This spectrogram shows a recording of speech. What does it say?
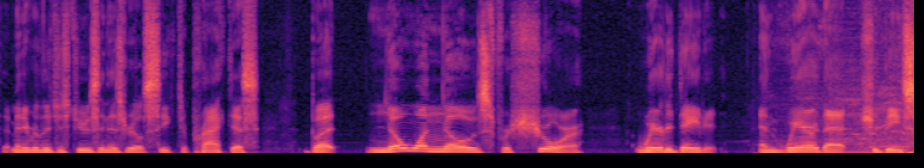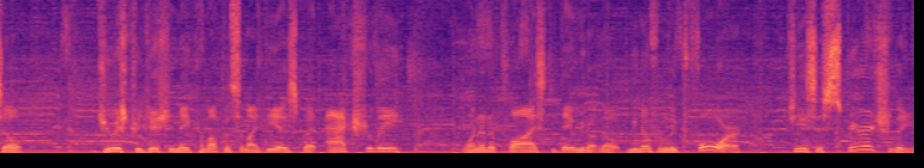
that many religious Jews in Israel seek to practice, but no one knows for sure where to date it and where that should be. So Jewish tradition may come up with some ideas, but actually, when it applies today, we don't know. We know from Luke 4, Jesus spiritually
